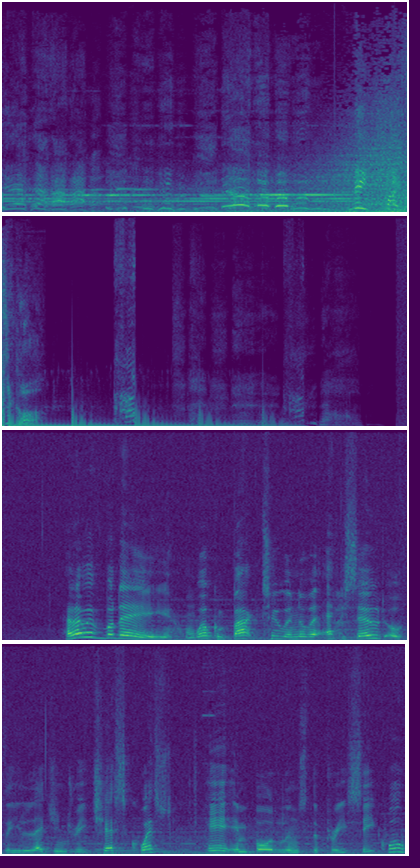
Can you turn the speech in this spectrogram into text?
Meat bicycle! Hello everybody and welcome back to another episode of the legendary chest quest here in Borderlands the pre-sequel.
